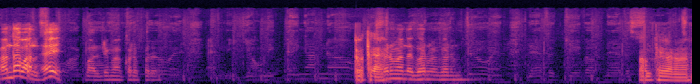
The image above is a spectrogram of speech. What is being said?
बंदा बाल हे बाल्टी में करे पर है घर में बंदा घर में घर में। कौन थे घर में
